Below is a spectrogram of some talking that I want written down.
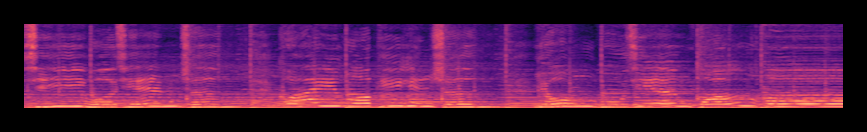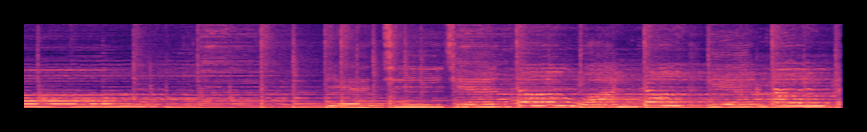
惜我前程，快我平生，永不见黄昏。点起千灯万灯，点灯的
